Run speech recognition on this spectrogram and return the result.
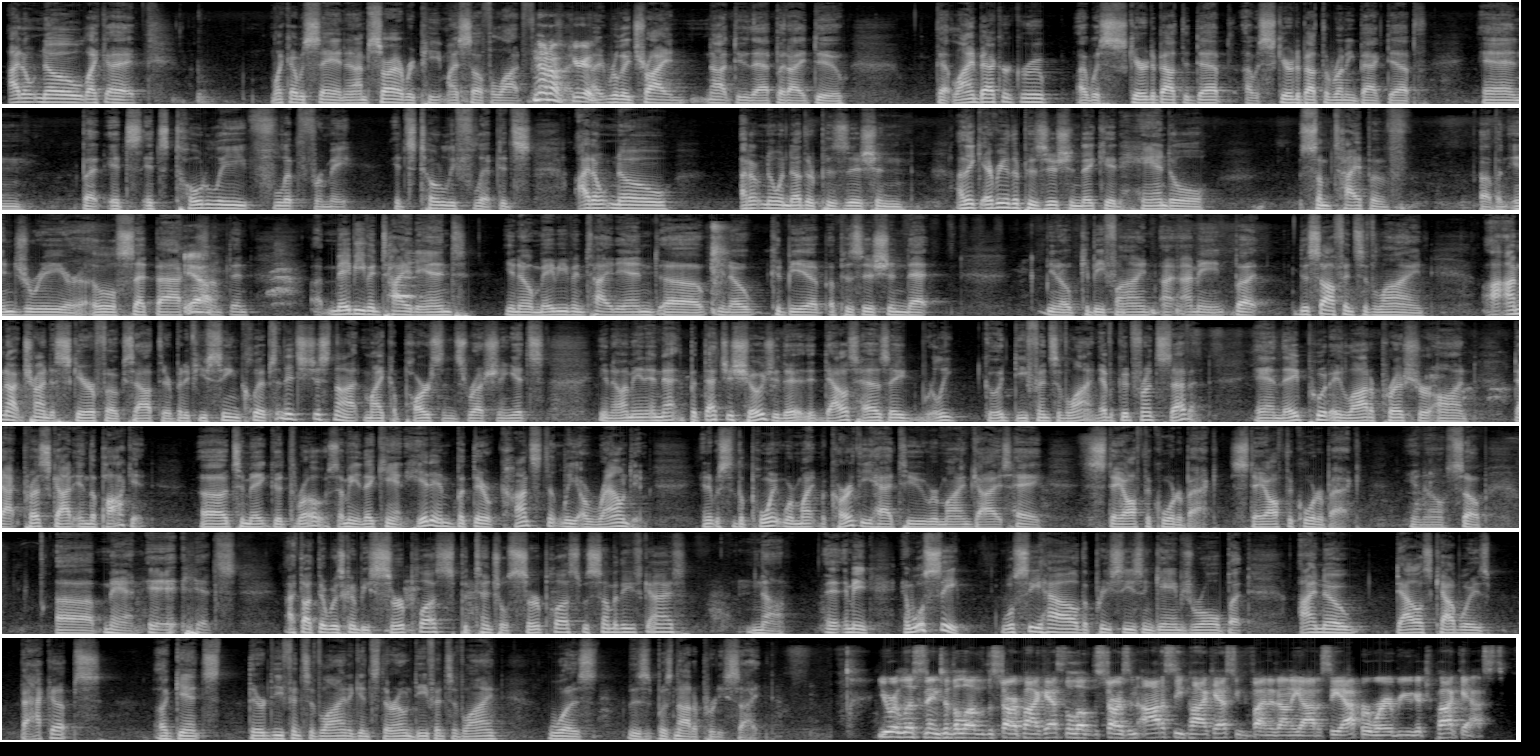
I don't know, like I, like I was saying, and I'm sorry I repeat myself a lot. Folks. No, no, you're I, good. I really try and not do that, but I do. That linebacker group, I was scared about the depth. I was scared about the running back depth, and but it's it's totally flipped for me. It's totally flipped. It's I don't know I don't know another position. I think every other position they could handle some type of of an injury or a little setback yeah. or something. Uh, maybe even tight end. You know, maybe even tight end. Uh, you know, could be a, a, position that you know could be fine. I, I mean, but this offensive line I'm not trying to scare folks out there, but if you've seen clips, and it's just not Micah Parsons rushing, it's, you know, I mean, and that, but that just shows you that, that Dallas has a really good defensive line. They have a good front seven, and they put a lot of pressure on Dak Prescott in the pocket uh, to make good throws. I mean, they can't hit him, but they're constantly around him. And it was to the point where Mike McCarthy had to remind guys, hey, stay off the quarterback, stay off the quarterback you know. So, uh, man, it, it's. I thought there was going to be surplus, potential surplus with some of these guys. No, I, I mean, and we'll see. We'll see how the preseason games roll. But I know Dallas Cowboys backups against their defensive line, against their own defensive line, was was, was not a pretty sight. You are listening to the Love of the Star podcast. The Love of the Stars and Audacy podcast. You can find it on the Audacy app or wherever you get your podcasts.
